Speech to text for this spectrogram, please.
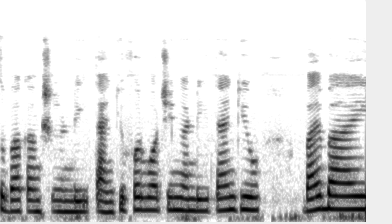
శుభాకాంక్షలు అండి థ్యాంక్ యూ ఫర్ వాచింగ్ అండి. Thank you bye bye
